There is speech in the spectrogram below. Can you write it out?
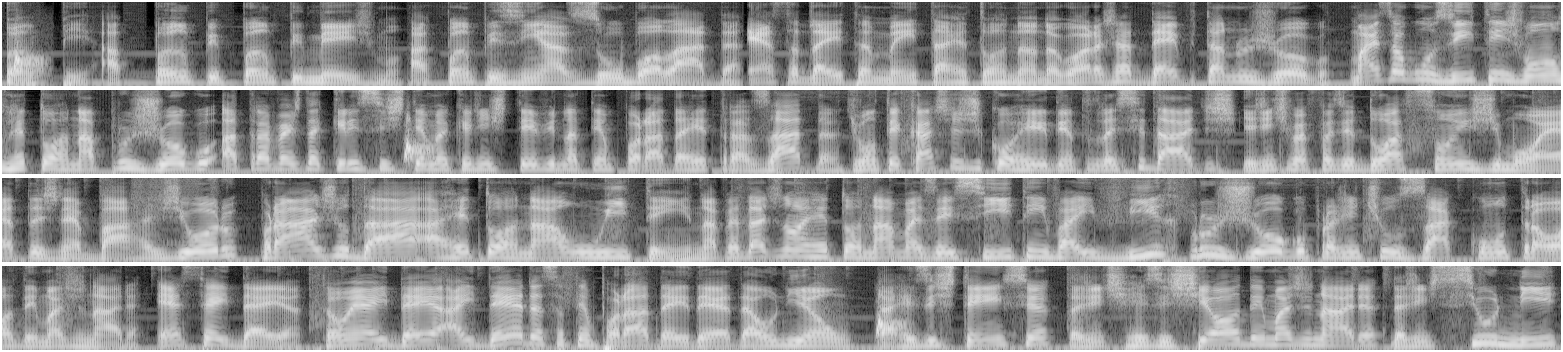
Pump. A Pump Pump mesmo. A Pumpzinha azul bolada. Essa daí também tá retornando agora, já deve estar tá no jogo. Mas alguns itens vão retornar pro jogo através daquele sistema que a gente teve na temporada retrasada, que vão ter caixas de correio dentro das cidades e a gente vai fazer doações de moedas, né, barras de ouro, para ajudar a retornar um item. Na verdade não é retornar, mas esse item vai vir pro jogo pra gente usar contra a Ordem Imaginária. Essa é a ideia. Então é a ideia, a ideia dessa temporada é a ideia da união, da resistência, da gente resistir à Ordem Imaginária, da gente se unir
